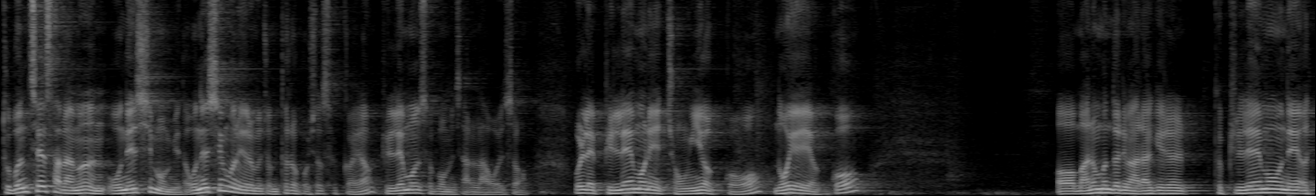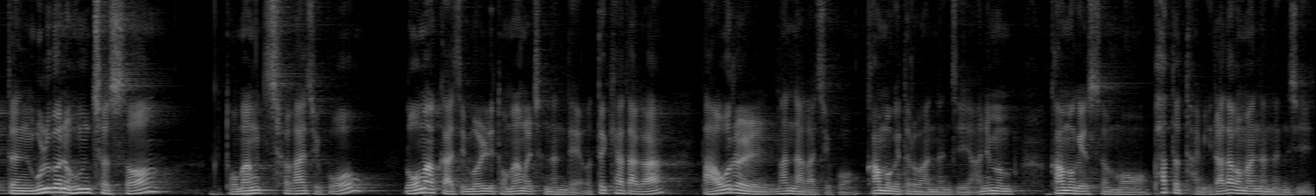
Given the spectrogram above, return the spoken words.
두 번째 사람은 오네시모입니다. 오네시모는 여러분 좀 들어보셨을 거예요. 빌레몬서 보면 잘 나오죠. 원래 빌레몬의 종이었고 노예였고 어, 많은 분들이 말하기를 그 빌레몬의 어떤 물건을 훔쳐서 그 도망쳐 가지고 로마까지 멀리 도망을 쳤는데 어떻게 하다가 바울을 만나 가지고 감옥에 들어왔는지 아니면 감옥에서 뭐 파트타임 일하다가 만났는지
